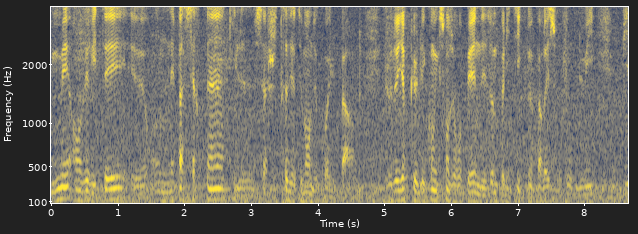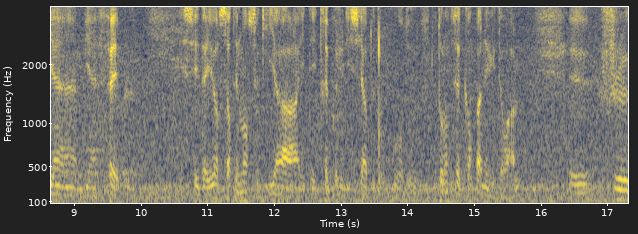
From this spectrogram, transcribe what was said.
mais en vérité, euh, on n'est pas certain qu'ils sachent très exactement de quoi ils parlent. Je veux dire que les convictions européennes des hommes politiques me paraissent aujourd'hui bien, bien faibles. Et c'est d'ailleurs certainement ce qui a été très préjudiciable tout au, long de cette campagne électorale. Euh, je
